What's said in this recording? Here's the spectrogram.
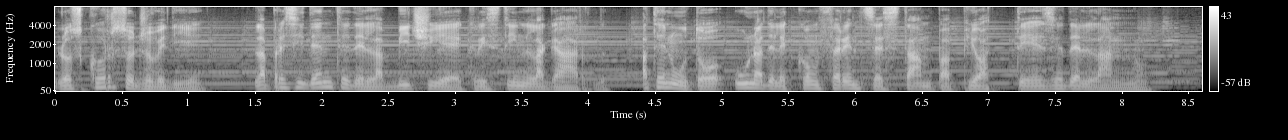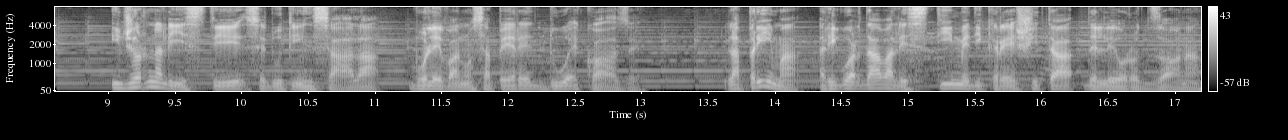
Lo scorso giovedì, la presidente della BCE Christine Lagarde ha tenuto una delle conferenze stampa più attese dell'anno. I giornalisti, seduti in sala, volevano sapere due cose. La prima riguardava le stime di crescita dell'Eurozona.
